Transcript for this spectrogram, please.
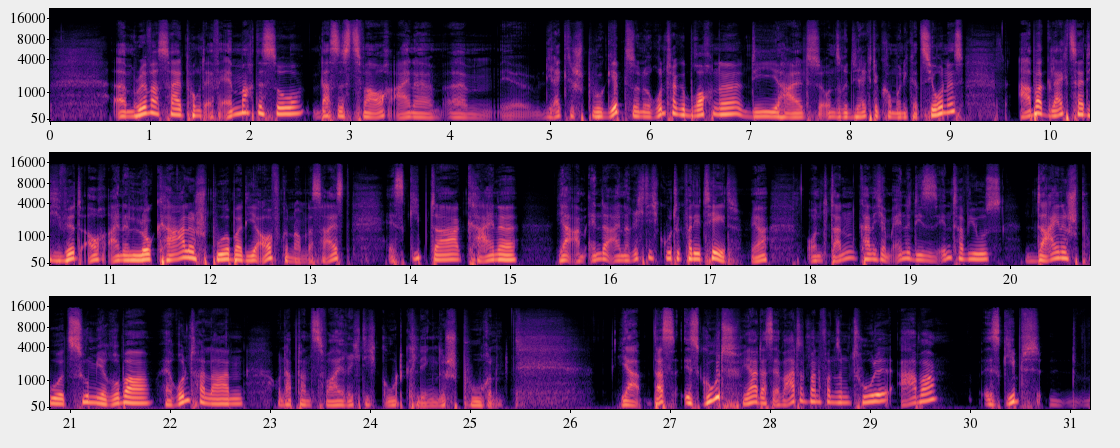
Ähm, Riverside.fm macht es so, dass es zwar auch eine ähm, direkte Spur gibt, so eine runtergebrochene, die halt unsere direkte Kommunikation ist, aber gleichzeitig wird auch eine lokale Spur bei dir aufgenommen. Das heißt, es gibt da keine ja am Ende eine richtig gute Qualität, ja. Und dann kann ich am Ende dieses Interviews deine Spur zu mir rüber herunterladen und habe dann zwei richtig gut klingende Spuren. Ja, das ist gut, ja, das erwartet man von so einem Tool, aber es gibt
